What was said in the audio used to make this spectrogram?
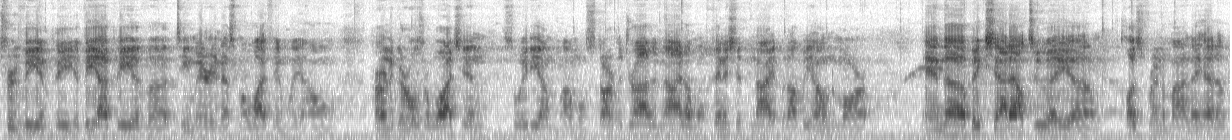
true VMP, VIP of uh, Team Arey, and that's my wife Emily at home. Her and the girls are watching. Sweetie, I'm, I'm gonna start the drive tonight. I won't finish it tonight, but I'll be home tomorrow. And uh, big shout out to a um, close friend of mine. They had a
